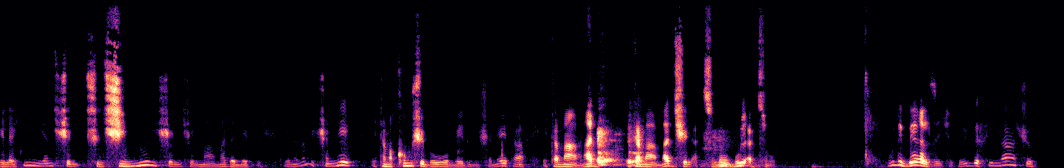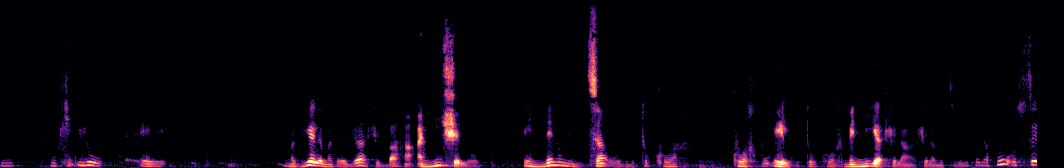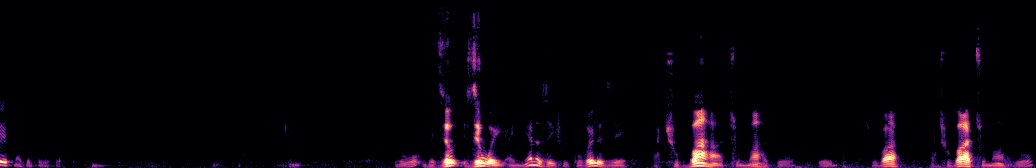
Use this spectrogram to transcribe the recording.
אלא היא עניין של, של שינוי של, של מעמד הנפש. בן אדם משנה את המקום שבו הוא עומד, הוא משנה את, ה, את, המעמד, את המעמד של עצמו מול עצמו. הוא דיבר על זה שזוהי בחינה שהוא כאילו אה, מגיע למדרגה שבה האני שלו איננו נמצא עוד בתור כוח, כוח פועל, בתור כוח מניע של, ה, של המציאות, אלא הוא עושה את מה שצריך לעשות. כן. וזהו העניין הזה שהוא קורא לזה התשובה העצומה הזו, כן? התשובה, התשובה העצומה הזו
